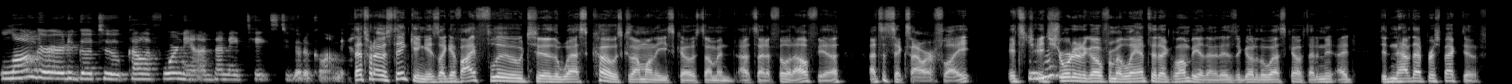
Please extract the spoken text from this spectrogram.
longer to go to California than it takes to go to Colombia. That's what I was thinking is like if I flew to the West Coast, because I'm on the East Coast, I'm in outside of Philadelphia, that's a six hour flight. It's mm-hmm. it's shorter to go from Atlanta to Colombia than it is to go to the West Coast. I didn't I didn't have that perspective.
